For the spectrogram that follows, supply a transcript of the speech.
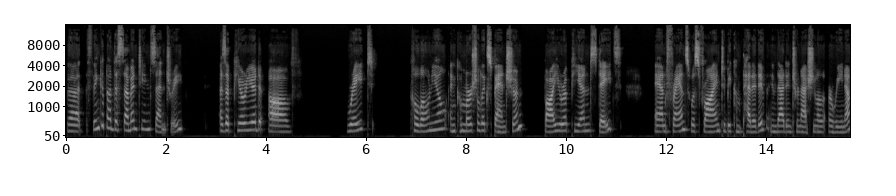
But think about the 17th century as a period of great colonial and commercial expansion by European states. And France was trying to be competitive in that international arena.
